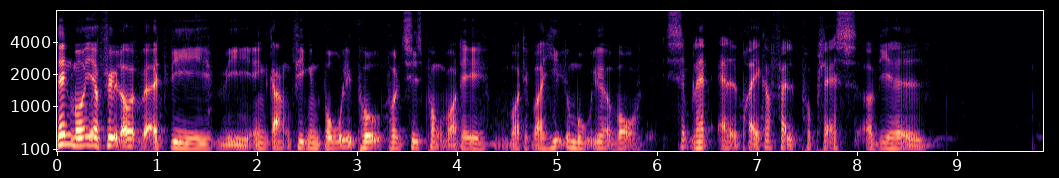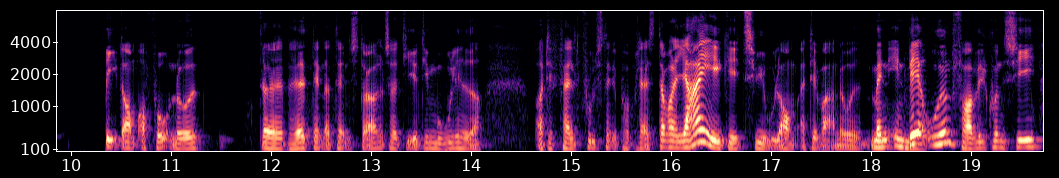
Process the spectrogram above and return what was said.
den måde, jeg føler, at vi, vi engang fik en bolig på, på et tidspunkt, hvor det, hvor det var helt umuligt, og hvor simpelthen alle brækker faldt på plads, og vi havde bedt om at få noget, der havde den og den størrelse og de og de muligheder, og det faldt fuldstændig på plads. Der var jeg ikke i tvivl om, at det var noget. Men enhver Mm. udenfor ville kunne sige,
